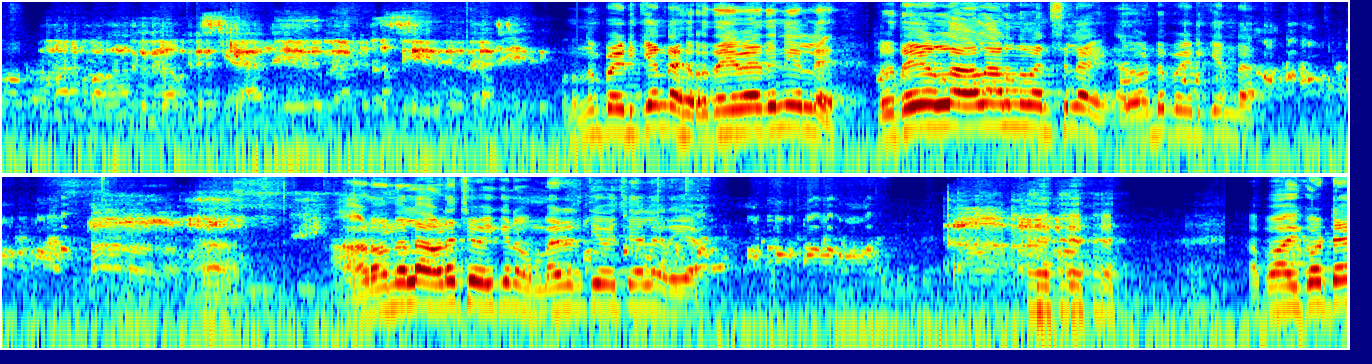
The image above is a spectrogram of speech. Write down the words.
ഡോക്ടർമാരും പറഞ്ഞിട്ടില്ല. അവർ സ്കാൻ ചെയ്ത് ബ്ലഡ് ടെസ്റ്റ് ചെയ്ത് എല്ലാം ചെയ്ത്. ഒന്നും പേടിക്കണ്ട. ഹൃദയവേദനയല്ലേ. ഹൃദയമുള്ള ആളാണെന്ന് മനസ്സിലായി. അതുകൊണ്ട് പേടിക്കണ്ട. ആണോന്നല്ല അവിടെ ചോദിക്കണം. ഉമ്മയുടെ അടുത്ത് ചോദിച്ചാൽ അറിയാം. അപ്പൊ ആയിക്കോട്ടെ.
